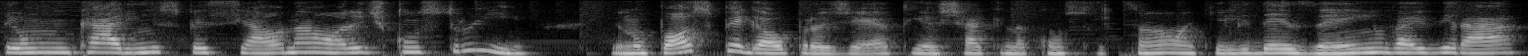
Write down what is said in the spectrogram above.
ter um carinho especial na hora de construir. Eu não posso pegar o projeto e achar que na construção aquele desenho vai virar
